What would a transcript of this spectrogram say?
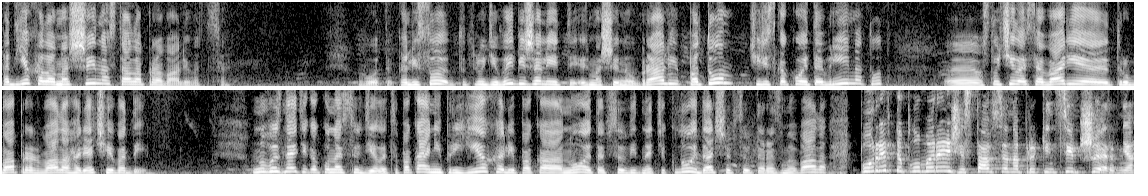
Подъехала машина, стала проваливаться. Вот. Колесо, тут люди выбежали, эти машины убрали. Потом, через какое-то время, тут э, случилась аварія, труба прорвала гарячої воды. Ну, вы знаете, как у нас все делается. Пока они приехали, пока ну, это все видно текло, и дальше все это размывало. Порив тепломережі стався наприкінці червня.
